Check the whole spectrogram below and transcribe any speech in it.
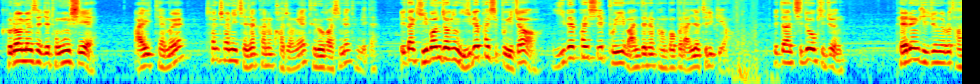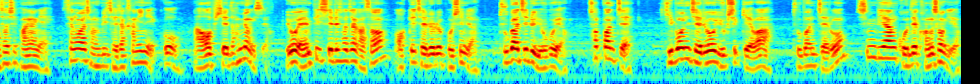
그러면서 이제 동시에 아이템을 천천히 제작하는 과정에 들어가시면 됩니다. 일단 기본적인 280V죠. 280V 만드는 방법을 알려드릴게요. 일단 지도 기준 벨은 기준으로 5시 방향에 생활 장비 제작 상인이 있고 9시에도 한 명 있어요. 요 NPC를 찾아가서 어깨 재료를 보시면 두 가지를 요구해요. 첫 번째, 기본 재료 60개와 두 번째로 신비한 고대 광석이에요.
